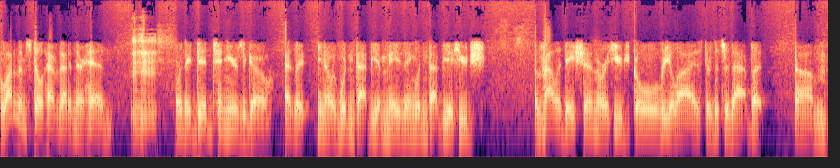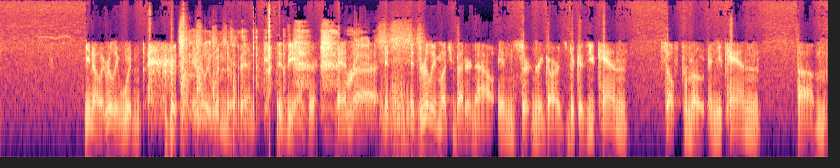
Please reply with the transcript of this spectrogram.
a lot of them still have that in their head, hmm or they did ten years ago. As a you know, wouldn't that be amazing? Wouldn't that be a huge a validation or a huge goal realized or this or that? But um, you know, it really wouldn't. it really wouldn't have been. Is the answer, and Right. uh, it's it's really much better now in certain regards because you can self promote and you can um,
